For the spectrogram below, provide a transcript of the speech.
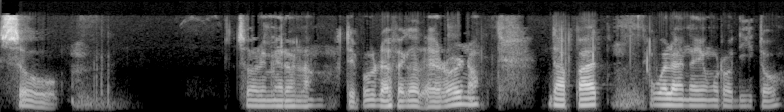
So, sorry, meron lang typographical error, no? Dapat wala na yung row dito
